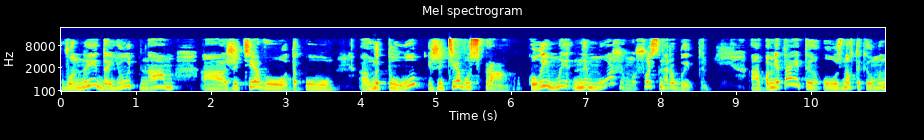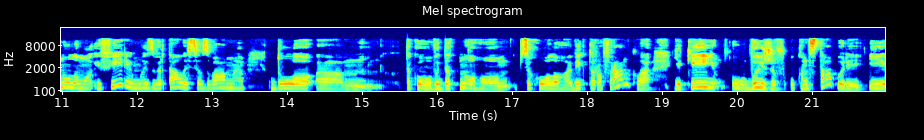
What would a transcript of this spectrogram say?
вони дають нам життєву таку мету і життєву справу, коли ми не можемо щось не робити. Пам'ятаєте, у знов таки у минулому ефірі ми зверталися з вами до ем, такого видатного психолога Віктора Франкла, який вижив у концтаборі, і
